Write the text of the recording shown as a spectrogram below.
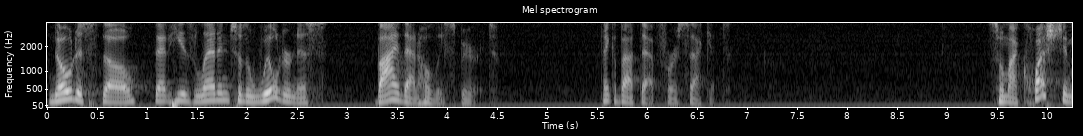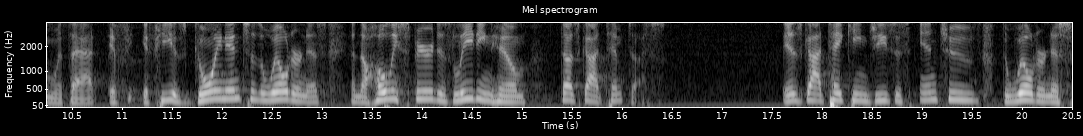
Notice, though, that he is led into the wilderness by that Holy Spirit. Think about that for a second. So, my question with that if, if he is going into the wilderness and the Holy Spirit is leading him, does God tempt us? Is God taking Jesus into the wilderness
